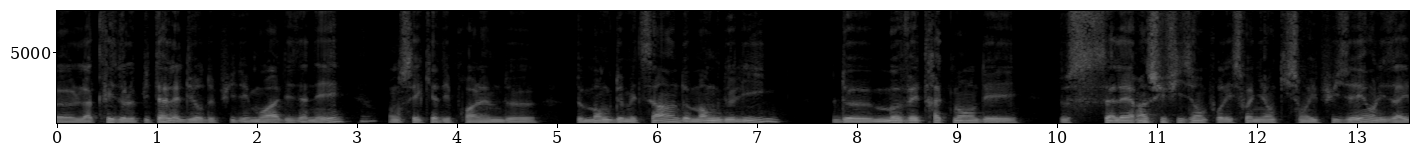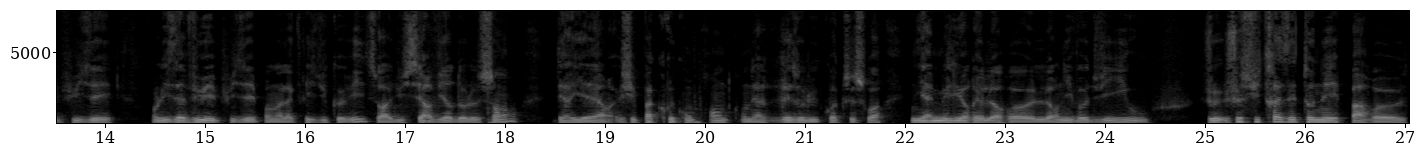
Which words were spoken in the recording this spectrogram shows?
Euh, la crise de l'hôpital, elle dure depuis des mois, des années. Mm. On sait qu'il y a des problèmes de, manque de médecins, de manque de lits, de mauvais traitement des, de salaires insuffisants pour les soignants qui sont épuisés. On les a épuisés, on les a vus épuisés pendant la crise du Covid. Ça aurait dû servir de leçon. Derrière, j'ai pas cru comprendre qu'on ait résolu quoi que ce soit, ni amélioré leur, euh, leur niveau de vie. Ou... Je, suis très étonné par euh,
